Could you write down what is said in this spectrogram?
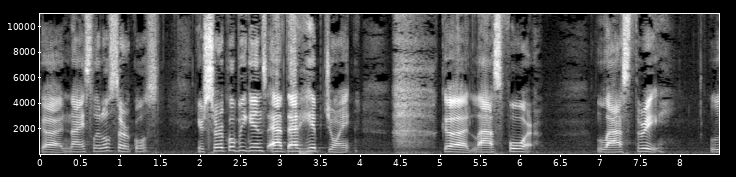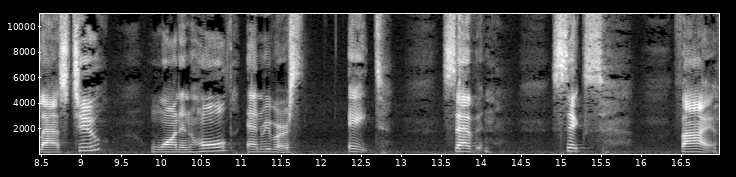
Good. Nice little circles. Your circle begins at that hip joint. Good. Last four. Last three. Last two. One and hold and reverse. Eight, seven, six, five,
